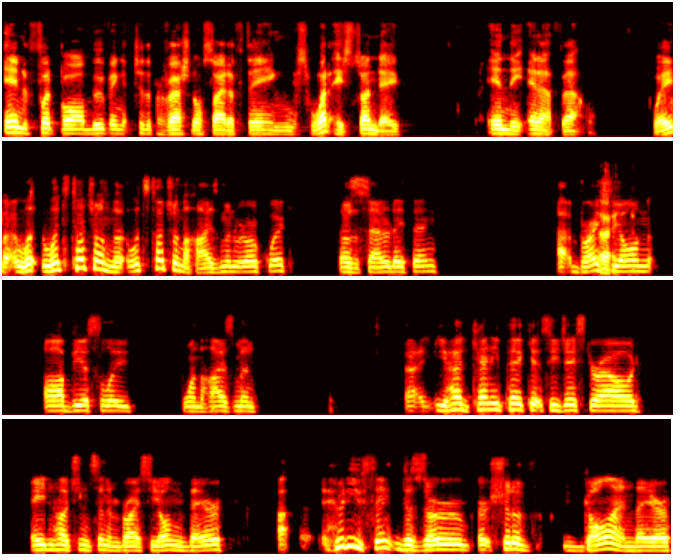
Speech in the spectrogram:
in football, moving to the professional side of things. What a Sunday in the NFL. Wait, uh, let, us touch on the let's touch on the Heisman real quick. That was a Saturday thing. Uh, Bryce right. Young obviously won the Heisman uh, you had Kenny Pickett, C.J. Stroud, Aidan Hutchinson, and Bryce Young there. Uh, who do you think deserved or should have gone there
